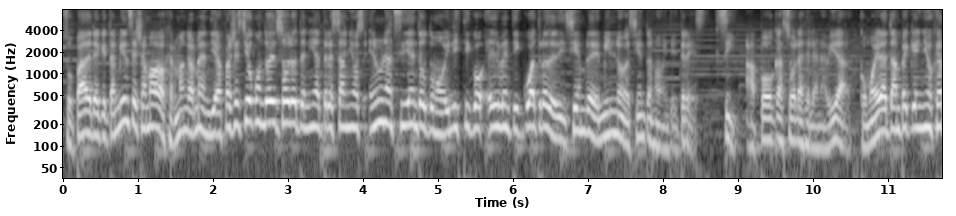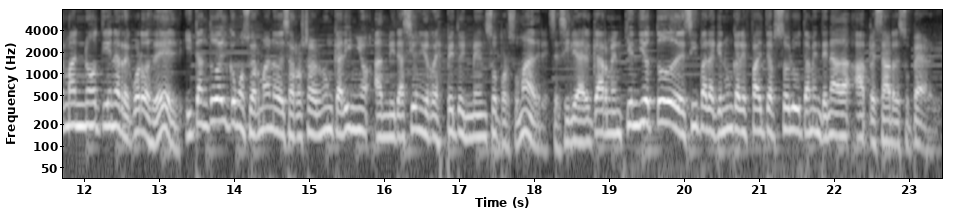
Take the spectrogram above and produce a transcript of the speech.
Su padre, que también se llamaba Germán Garmendia, falleció cuando él solo tenía 3 años en un accidente automovilístico el 24 de diciembre de 1993. Sí, pocas horas de la Navidad. Como era tan pequeño, Germán no tiene recuerdos de él, y tanto él como su hermano desarrollaron un cariño, admiración y respeto inmenso por su madre, Cecilia del Carmen, quien dio todo de sí para que nunca le falte absolutamente nada a pesar de su pérdida.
